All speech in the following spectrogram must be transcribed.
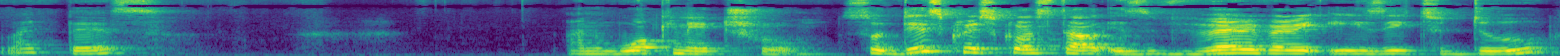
like this and walking it through. So this crisscross style is very, very easy to do.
